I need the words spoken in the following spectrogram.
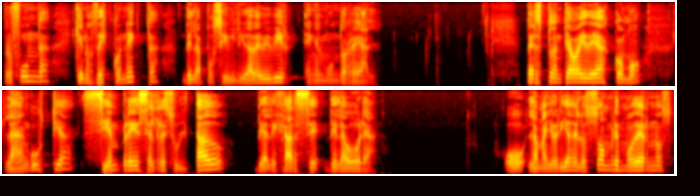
profunda que nos desconecta de la posibilidad de vivir en el mundo real. Peirce planteaba ideas como la angustia siempre es el resultado de alejarse de la hora, o la mayoría de los hombres modernos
